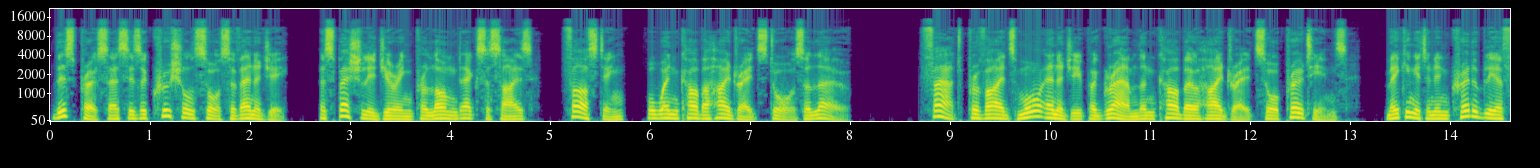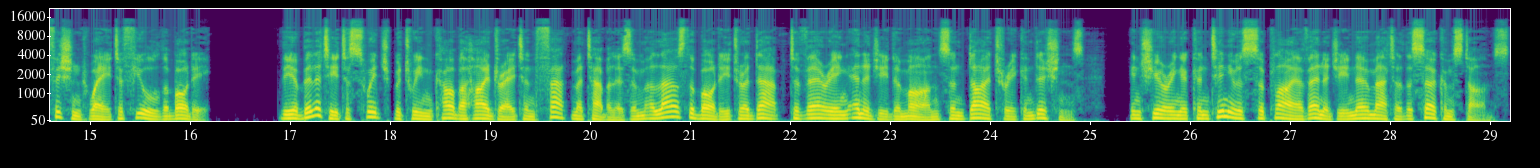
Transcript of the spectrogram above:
This process is a crucial source of energy, especially during prolonged exercise, fasting, or when carbohydrate stores are low. Fat provides more energy per gram than carbohydrates or proteins, making it an incredibly efficient way to fuel the body. The ability to switch between carbohydrate and fat metabolism allows the body to adapt to varying energy demands and dietary conditions, ensuring a continuous supply of energy no matter the circumstance.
